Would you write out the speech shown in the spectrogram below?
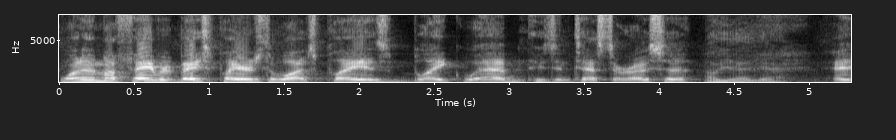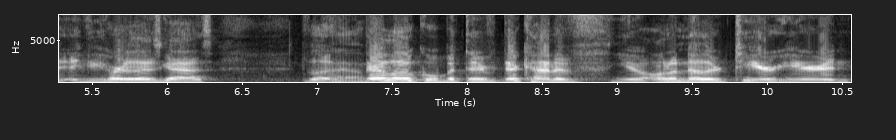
One of my favorite bass players to watch play is Blake Webb, who's in Testarossa. Oh yeah, yeah. Have you heard of those guys? Look, I have. they're local, but they're they're kind of you know on another tier here, and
